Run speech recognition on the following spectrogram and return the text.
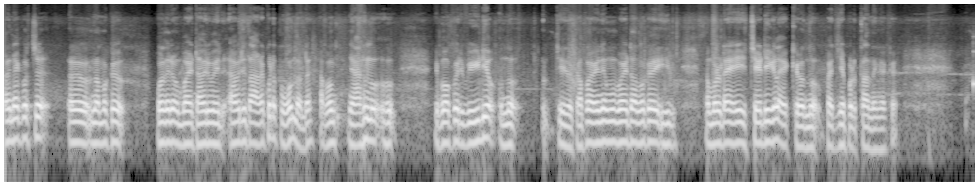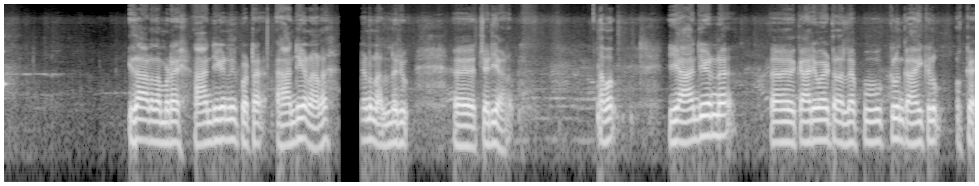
അതിനെക്കുറിച്ച് നമുക്ക് പോകുന്നതിന് മുമ്പായിട്ട് അവർ അവർ താഴെ കൂടെ പോകുന്നുണ്ട്. അപ്പം ഞാനൊന്ന് ഇപ്പോൾ ഒക്കെ ഒരു വീഡിയോ ഒന്ന് ചെയ്ത് നോക്കാം അപ്പോൾ അതിന് മുമ്പായിട്ട് നമുക്ക് ഈ നമ്മളുടെ ഈ ചെടികളെയൊക്കെ ഒന്ന് പരിചയപ്പെടുത്താം നിങ്ങൾക്ക്. ഇതാണ് നമ്മുടെ ആന്റിഗണിൽപ്പെട്ട ആന്റിഗണാണ് നല്ലൊരു ചെടിയാണ്. അപ്പം ഈ ആന്റിഗണിന് കാര്യമായിട്ട് നല്ല പൂക്കളും കായ്ക്കളും ഒക്കെ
